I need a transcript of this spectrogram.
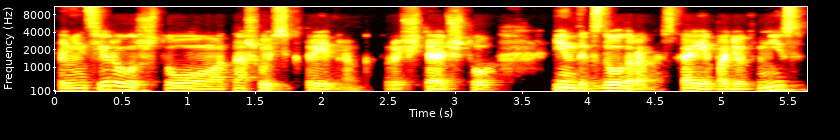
комментировал, что отношусь к трейдерам, которые считают, что индекс доллара скорее пойдет вниз,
